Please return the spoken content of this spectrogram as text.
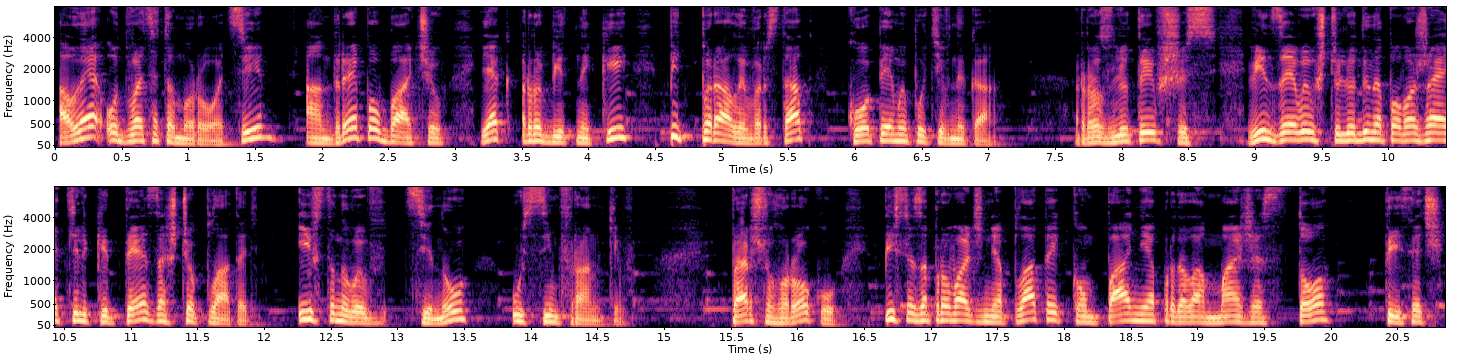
Але у 20-му році Андре побачив, як робітники підпирали верстат копіями путівника. Розлютившись, він заявив, що людина поважає тільки те, за що платить, і встановив ціну у 7 франків. Першого року, після запровадження плати, компанія продала майже 100 тисяч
